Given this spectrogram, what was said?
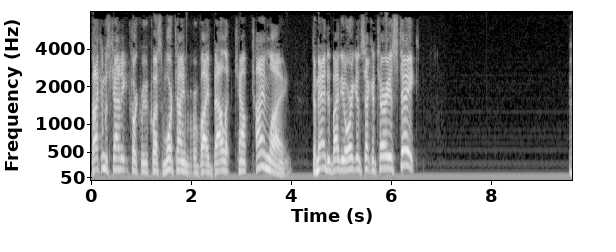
Clackamas County Clerk requests more time to provide ballot count timeline demanded by the Oregon Secretary of State.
